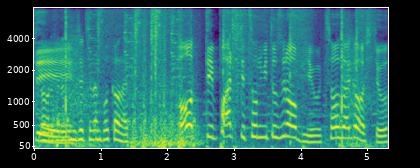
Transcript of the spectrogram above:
ty! teraz muszę cię tam pokonać. O ty, patrzcie co on mi tu zrobił! Co za gościu!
